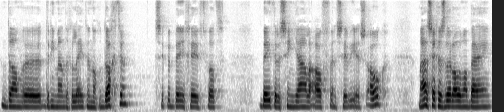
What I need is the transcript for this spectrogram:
dan we drie maanden geleden nog dachten. CPB geeft wat betere signalen af en CBS ook. Maar zeggen ze er allemaal bij,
